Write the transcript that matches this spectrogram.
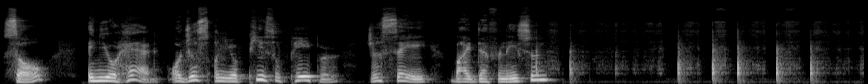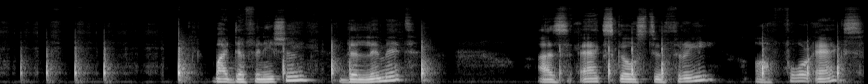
So in your head or just on your piece of paper, just say by definition, by definition, the limit as x goes to 3 of 4x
